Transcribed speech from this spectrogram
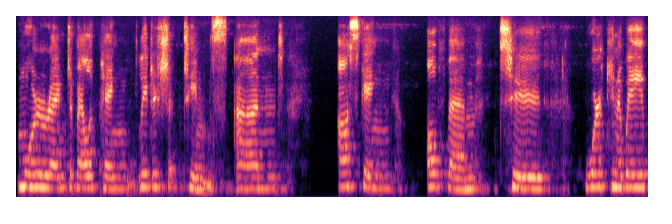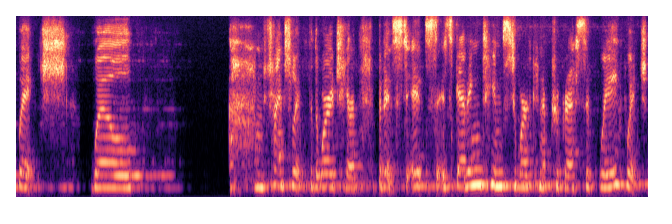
more around developing leadership teams and asking of them to work in a way which will I'm trying to look for the word here, but it's it's it's getting teams to work in a progressive way, which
